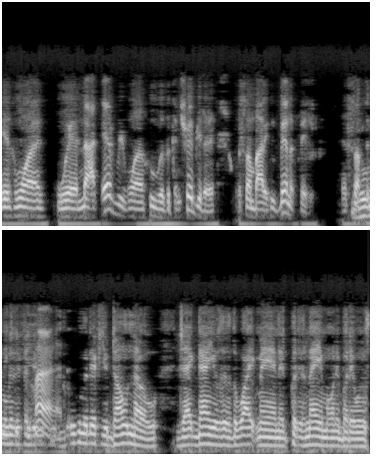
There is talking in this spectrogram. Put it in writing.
is one where not everyone who was a contributor was somebody who benefited. That's something Google to keep in you, mind. Google it if you don't know. Jack Daniels is the white man that put his name on it, but it was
